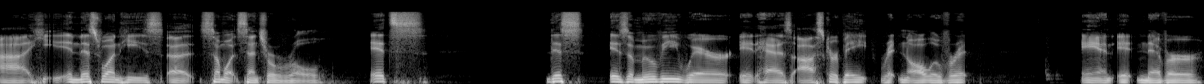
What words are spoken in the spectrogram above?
uh, he in this one he's a somewhat central role. It's this is a movie where it has Oscar bait written all over it, and it never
